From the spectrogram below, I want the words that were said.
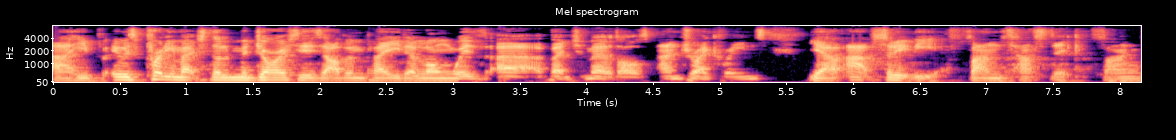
Uh, he, it was pretty much the majority of this album played along with uh, a bunch of murder dolls and Drag Queens. Yeah, absolutely fantastic, fang,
